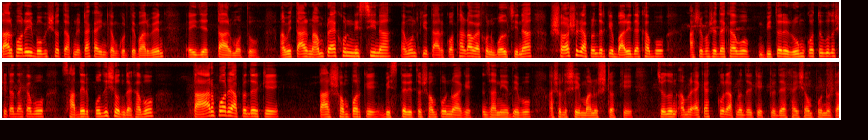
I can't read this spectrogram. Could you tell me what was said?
তারপরেই ভবিষ্যতে আপনি টাকা ইনকাম করতে পারবেন, এই যে তার মতো। আমি তার নামটা এখন নিচ্ছি না, এমনকি তার কথাটাও এখন বলছি না। সরাসরি আপনাদেরকে বাড়ি দেখাবো, আশেপাশে দেখাবো, ভিতরে রুম কতগুলো সেটা দেখাবো, ছাদের পজিশন দেখাবো। তারপরে আপনাদেরকে তার সম্পর্কে বিস্তারিত সম্পূর্ণ আগে জানিয়ে দেব আসলে সেই মানুষটাকে। চলুন আমরা এক এক করে আপনাদেরকে একটু দেখাই সম্পূর্ণটা।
